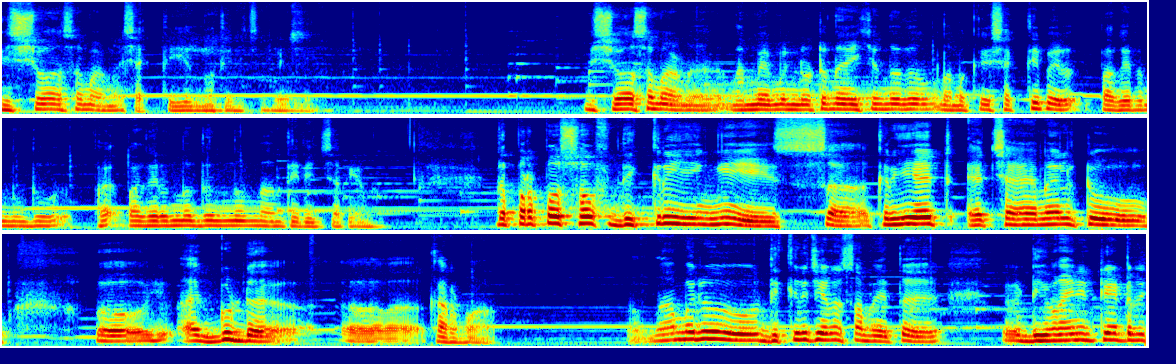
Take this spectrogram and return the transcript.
വിശ്വാസമാണ് ശക്തി എന്ന് തിരിച്ചറിയുന്നത് വിശ്വാസമാണ് നമ്മെ മുന്നോട്ട് നയിക്കുന്നതും നമുക്ക് ശക്തി പകരുന്നതും പകരുന്നതെന്നും നാം തിരിച്ചറിയണം. The is uh, create a channel to uh, a good uh, karma. നാം ഒരു ദിക്രി ചെയ്യുന്ന സമയത്ത് ഡിവൈനിറ്റി ആയിട്ടൊരു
